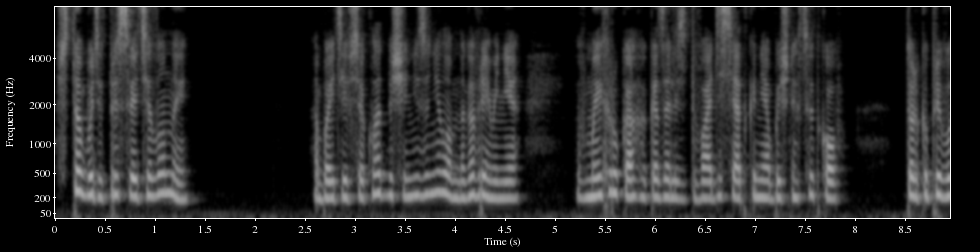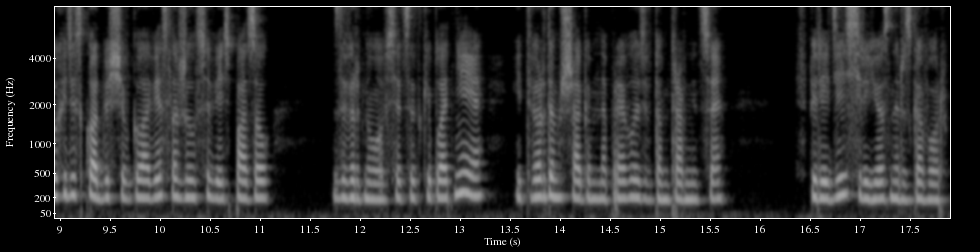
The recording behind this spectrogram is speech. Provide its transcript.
что будет при свете луны? Обойти все кладбище не заняло много времени. В моих руках оказались два десятка необычных цветков. Только при выходе с кладбища в голове сложился весь пазл. Завернула все цветки плотнее и твердым шагом направилась в дом травницы. Впереди серьезный разговор.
